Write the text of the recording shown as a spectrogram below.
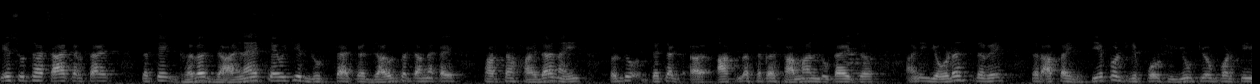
ते सुद्धा काय करतायत? तर ते घरं जाळण्याच्याऐवजी लुटतायत. कारण जाळून तर त्यांना काही फारसा फायदा नाही परंतु त्याच्या आतलं सगळं सामान लुटायचं आणि एवढंच नव्हे तर आता हे पण रिपोर्ट्स यूट्यूबवरती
